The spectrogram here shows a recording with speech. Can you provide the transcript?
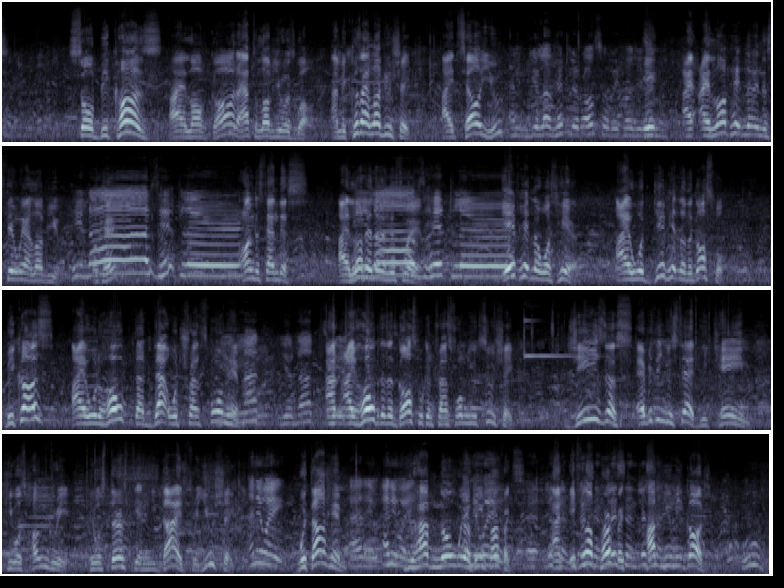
So because I love God, I have to love you as well. And because I love you, Sheikh, I tell you, And you love Hitler also because you it. I, I love Hitler in the same way I love you. He Okay? loves Hitler. Understand this. I love he Hitler in this way. He loves Hitler. If Hitler was here, I would give Hitler the gospel. Because I would hope that that would transform you're him. not, you're not. And I hope that the gospel can transform you too, Sheikh. Jesus, everything you said, he came, he was hungry, he was thirsty, and he died for you, Sheikh. Anyway, Without him, any- anyway. you have no way of being perfect. uh, listen, and if you're not perfect, listen, how can you meet God? Ooh.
